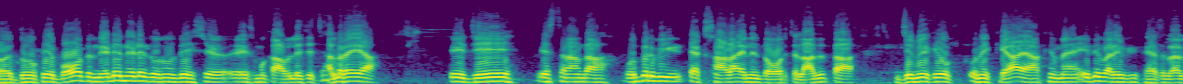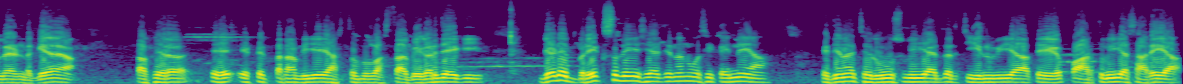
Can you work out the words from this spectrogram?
ਜੋ ਕਿ ਬਹੁਤ ਨੇੜੇ ਨੇੜੇ ਦੋਨੋਂ ਦੇਸ਼ ਇਸ ਮੁਕਾਬਲੇ 'ਚ ਚੱਲ ਰਹੇ ਆ। ਤੇ ਜੇ ਇਸ ਤਰ੍ਹਾਂ ਦਾ ਉਧਰ ਵੀ ਟੈਕਸ ਵਾਲਾ ਇਹਨੇ ਦੌਰ ਚਲਾ ਦਿੱਤਾ, ਜਿਵੇਂ ਕਿ ਉਹਨੇ ਕਿਹਾ ਆ ਕਿ ਮੈਂ ਇਹਦੇ ਬਾਰੇ ਵੀ ਫੈਸਲਾ ਲੈਣ ਲੱਗਿਆ ਆ, ਤਾਂ ਫਿਰ ਇਹ ਇੱਕ ਤਰ੍ਹਾਂ ਦੀ ਇਹ ਅਰਥ ਵਿਵਸਥਾ ਵਿਗੜ ਜਾਏਗੀ। ਜਿਹੜੇ ਬ੍ਰਿਕਸ ਦੇਸ਼ ਆ, ਜਿਨ੍ਹਾਂ ਨੂੰ ਅਸੀਂ ਕਹਿੰਦੇ ਆ ਕਿ ਜਿਨ੍ਹਾਂ 'ਚ ਰੂਸ ਵੀ ਆ, ਇੱਧਰ ਚੀਨ ਵੀ ਆ ਤੇ ਭਾਰਤ ਵੀ ਆ ਸਾਰੇ ਆ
